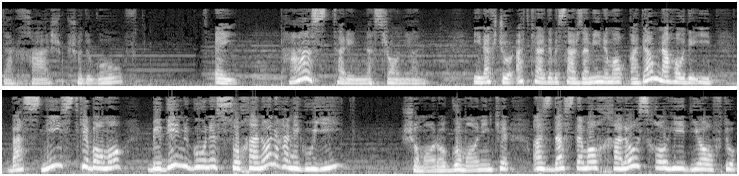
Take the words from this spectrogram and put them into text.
در خشم شد و گفت ای پست ترین نصرانیان اینک جرأت کرده به سرزمین ما قدم نهاده اید. بس نیست که با ما بدین گونه سخنان همی گویید. شما را گمان این که از دست ما خلاص خواهید یافت و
